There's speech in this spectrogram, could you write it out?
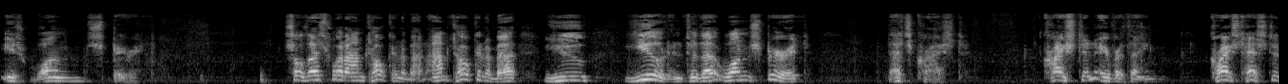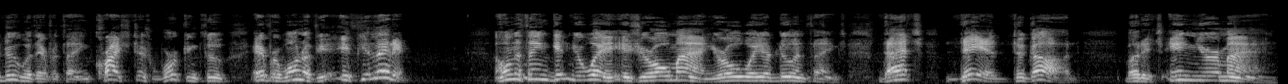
is one spirit. So that's what I'm talking about. I'm talking about you yielding to that one spirit. That's Christ. Christ in everything. Christ has to do with everything. Christ is working through every one of you if you let Him. The only thing getting your way is your old mind, your old way of doing things. That's dead to God, but it's in your mind.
